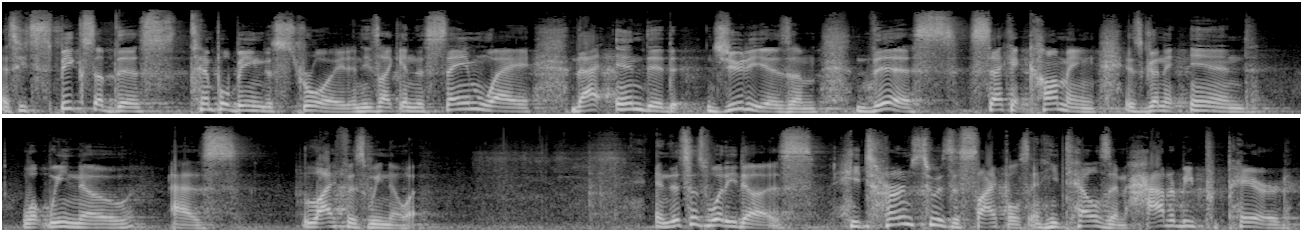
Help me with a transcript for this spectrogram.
as he speaks of this temple being destroyed, and he's like, in the same way that ended Judaism, this second coming is going to end what we know as life as we know it. And this is what he does. He turns to his disciples and he tells them how to be prepared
